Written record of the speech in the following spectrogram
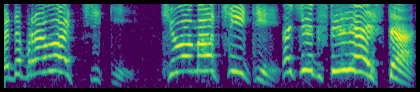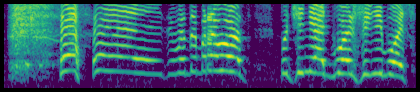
Водопроводчики! Чего молчите? А что ты стреляешь-то? Водопровод починять больше, небось,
